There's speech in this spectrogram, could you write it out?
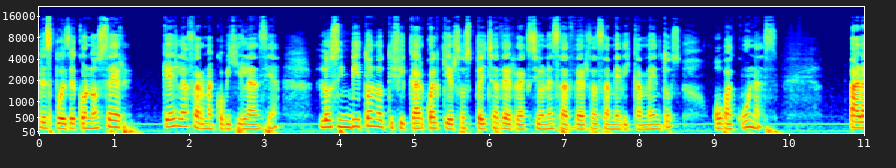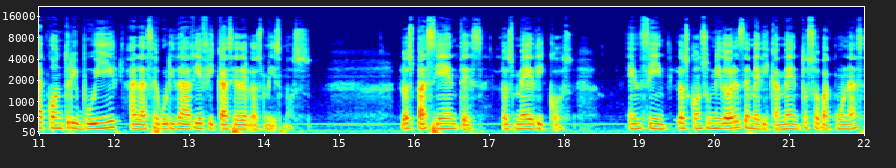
Después de conocer qué es la farmacovigilancia, los invito a notificar cualquier sospecha de reacciones adversas a medicamentos o vacunas para contribuir a la seguridad y eficacia de los mismos. Los pacientes, los médicos, en fin, los consumidores de medicamentos o vacunas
